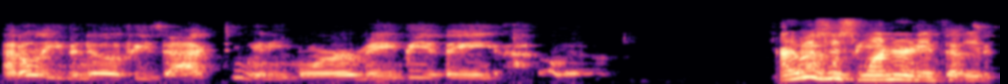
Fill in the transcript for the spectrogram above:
I don't even know if he's acting anymore. Maybe they. I don't know. I was That just would be- wondering if, that's if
